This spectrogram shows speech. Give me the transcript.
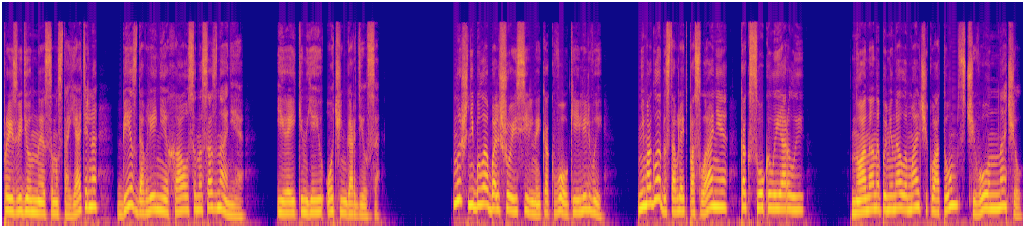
произведенная самостоятельно, без давления хаоса на сознание, и Эйкин ею очень гордился. Мышь не была большой и сильной, как волки или львы, не могла доставлять послания, как соколы и орлы, но она напоминала мальчику о том, с чего он начал.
